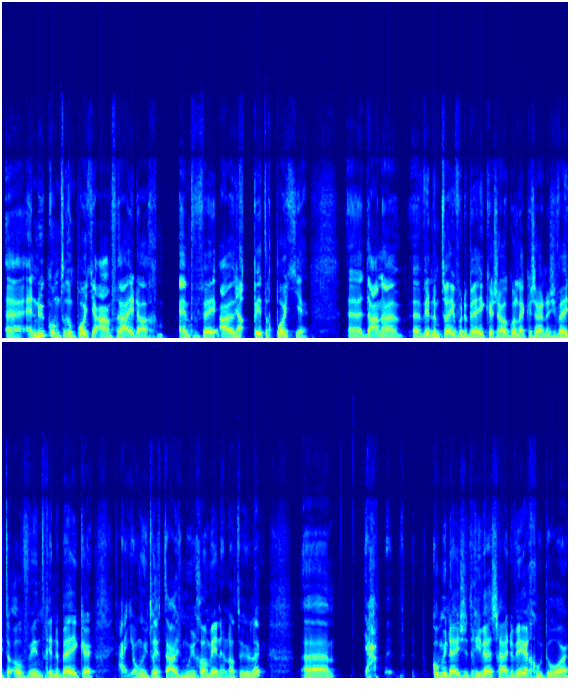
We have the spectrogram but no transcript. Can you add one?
Eh, en nu komt er een potje aan vrijdag. MVV uit, Ja. pittig potje. Eh, daarna eh, Willem 2 voor de beker. Zou ook wel lekker zijn als je weet te overwinteren in de beker. Ja, Jong Utrecht thuis moet je gewoon winnen natuurlijk. Eh, ja, kom je deze drie wedstrijden weer goed door.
